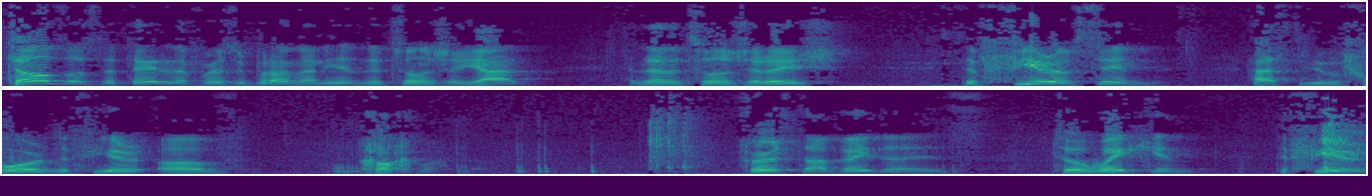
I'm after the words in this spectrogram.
Tells us the Torah, the first we put on the, the Tefillin Shayad, and then the Tefillin Sharesh, the fear of sin has to be before the fear of Chokhmah. First, Aveda is to awaken the fear,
